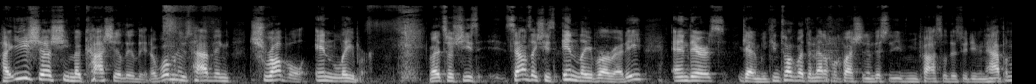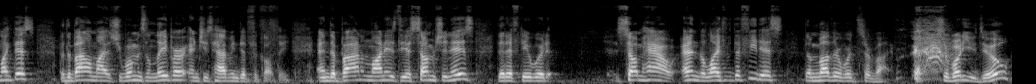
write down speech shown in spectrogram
Haisha shimakashe lilid, a woman who's having trouble in labor. Right, so she's. It sounds like she's in labor already, and there's again. We can talk about the medical question if this would even be possible. This would even happen like this. But the bottom line is, she woman's in labor and she's having difficulty. And the bottom line is, the assumption is that if they would somehow end the life of the fetus, the mother would survive. so what do you do?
